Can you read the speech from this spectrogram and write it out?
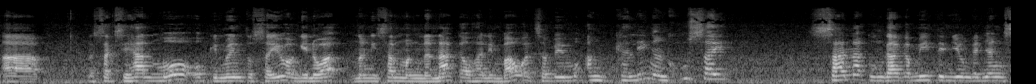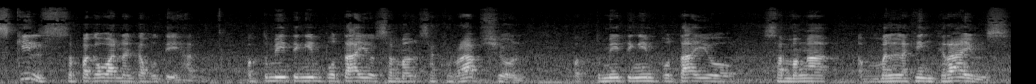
uh, nasaksihan mo o kinwento sa iyo ang ginawa ng isang mangnanakaw halimbawa at sabihin mo, ang galing, ang husay. Sana kung gagamitin yung ganyang skills sa paggawa ng kabutihan. Pag tumitingin po tayo sa, sa corruption, pag tumitingin po tayo sa mga uh, malaking crimes,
